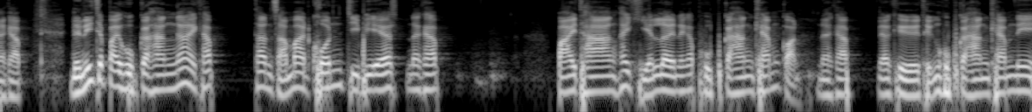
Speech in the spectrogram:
นะครับเดี๋ยวนี้จะไปหุบกระหังง่ายครับ ท่านสามารถค้น GPS นะครับปลายทางให้เขียนเลยนะครับหุบกระหังแคมป์ก่อนนะครับก็คือถึงหุบกระหังแคมป์นี่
